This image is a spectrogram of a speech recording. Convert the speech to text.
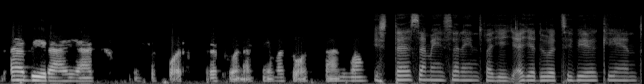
elbírálják, és akkor repülnek Németországba. És te személy szerint, vagy így egyedül civilként,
